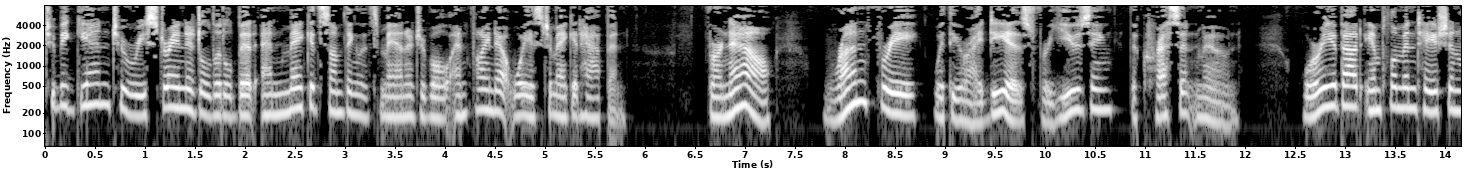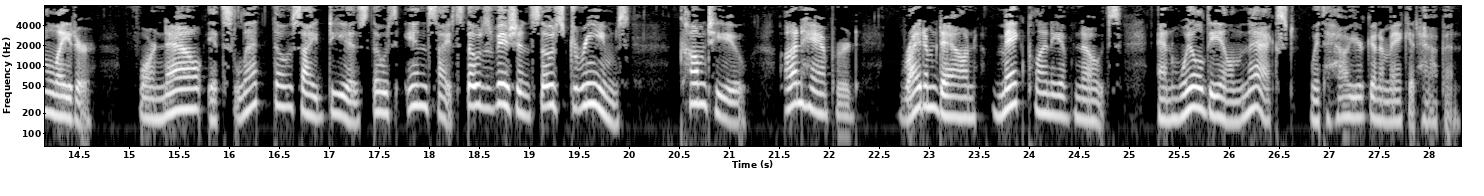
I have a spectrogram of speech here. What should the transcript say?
to begin to restrain it a little bit and make it something that's manageable and find out ways to make it happen. For now, run free with your ideas for using the crescent moon. Worry about implementation later. For now, it's let those ideas, those insights, those visions, those dreams come to you unhampered. Write them down, make plenty of notes, and we'll deal next with how you're going to make it happen.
